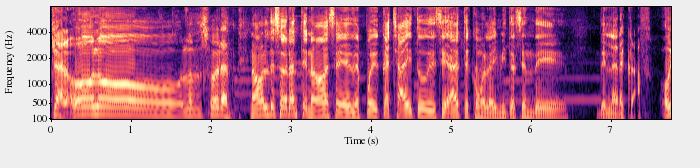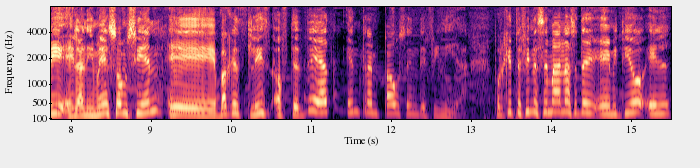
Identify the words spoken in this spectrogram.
Claro, o los, los desodorantes. No, el desodorante no, ese después cachai y tú decías, ah, esto es como la imitación de, de Lara Croft. Oye, el anime Son 100, eh, Bucket List of the Dead, entra en pausa indefinida. Porque este fin de semana se te emitió el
